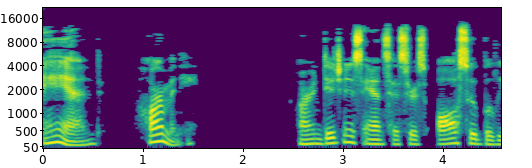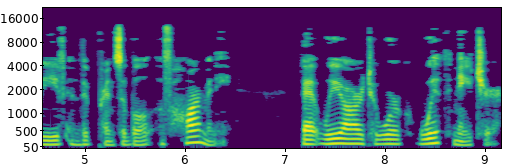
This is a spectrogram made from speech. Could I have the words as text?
And harmony. Our indigenous ancestors also believe in the principle of harmony, that we are to work with nature.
